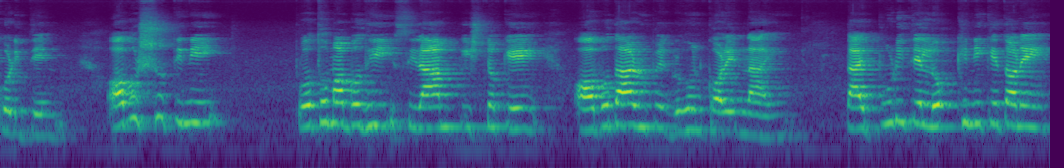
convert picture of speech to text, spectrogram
করিতেন। অবশ্য তিনি প্রথমাবধি শ্রীরামকৃষ্ণকে অবতার রূপে গ্রহণ করেন নাই। তাই পুরীতে লক্ষ্মী নিকেতনে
